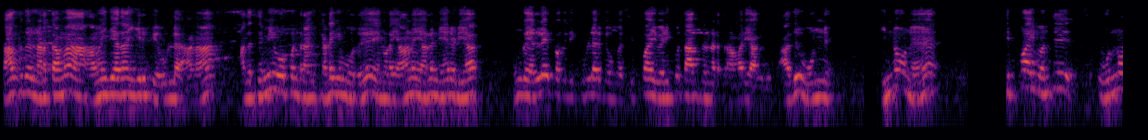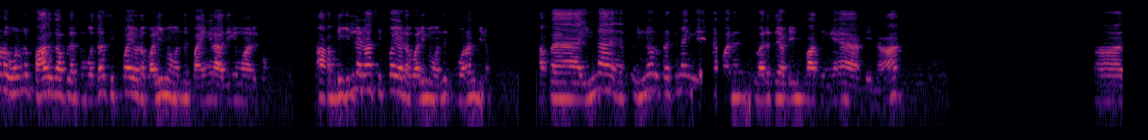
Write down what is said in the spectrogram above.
தாக்குதல் நடத்தாம அமைதியா தான் இருக்கு உள்ள. ஆனா அந்த செமி ஓபன் ரேங்க் கிடைக்கும் போது என்னோட யானையால நேரடியா உங்க எல்லை பகுதிக்குள்ள இருக்க உங்க சிப்பாய் வரைக்கும் தாக்குதல் நடத்துற மாதிரி ஆகுது. அது ஒண்ணு. இன்னொன்னு சிப்பாய் வந்து ஒன்னோட ஒண்ணு பாதுகாப்புல இருக்கும்போது தான் சிப்பாயோட வலிமை வந்து பயங்கர அதிகமா இருக்கும். அப்படி இல்லைன்னா சிப்பாயோட வலிமை வந்து குறைஞ்சிடும். அப்ப இன்ன இன்னொரு பிரச்சனை இங்க என்ன வருது வருது அப்படின்னு பாத்தீங்க அப்படின்னா ஆஹ்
